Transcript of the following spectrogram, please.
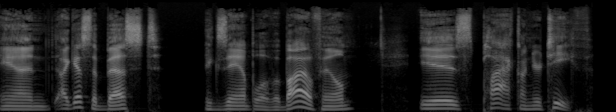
and I guess the best example of a biofilm is plaque on your teeth.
